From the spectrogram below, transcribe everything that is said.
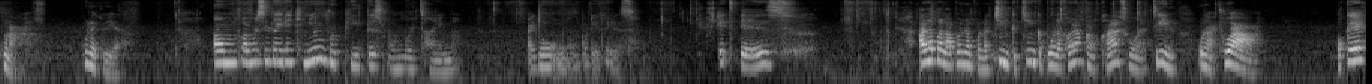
Kuna. Kuna kuya. Um, pharmacy lady, can you repeat this one more time? I don't know what it is. It is. Ala pala para para chinka chinka pola kana kana kana sua chin una chua. Okay?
